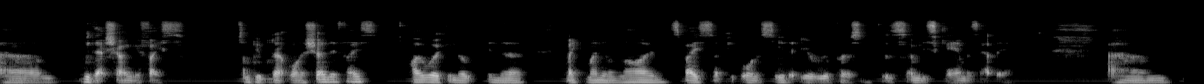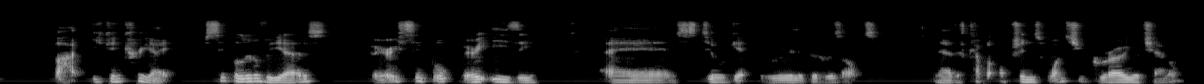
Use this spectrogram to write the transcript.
um, without showing your face. Some people don't want to show their face. I work in the in the make money online space so people want to see that you're a real person because there's so many scammers out there. Um, but you can create simple little videos, very simple, very easy, and still get really good results. Now, there's a couple of options. Once you grow your channel,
